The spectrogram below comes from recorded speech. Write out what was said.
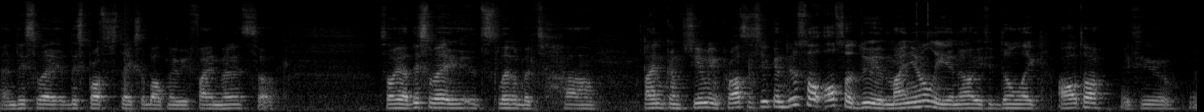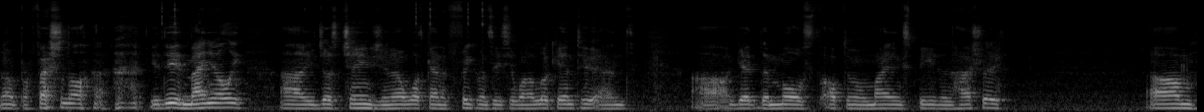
and this way this process takes about maybe five minutes so so yeah this way it's a little bit uh, time consuming process you can do so also do it manually you know if you don't like auto if you you know professional you do it manually uh, you just change you know what kind of frequencies you want to look into and uh, get the most optimal mining speed and hash rate. Um,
